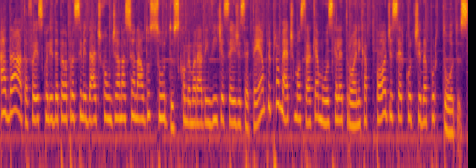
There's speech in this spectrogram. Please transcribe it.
A data foi escolhida pela proximidade com o Dia Nacional dos Surdos, comemorado em 26 de setembro, e promete mostrar que a música eletrônica pode ser curtida por todos.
